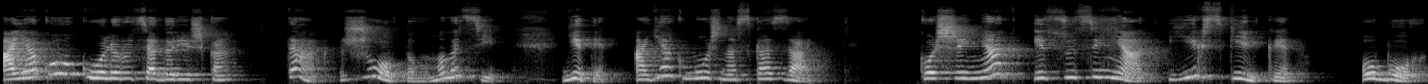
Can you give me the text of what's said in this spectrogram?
А якого кольору ця доріжка? Так, жовтого, молодці. Діти, а як можна сказати? Кошенят і цуценят, їх скільки обох?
